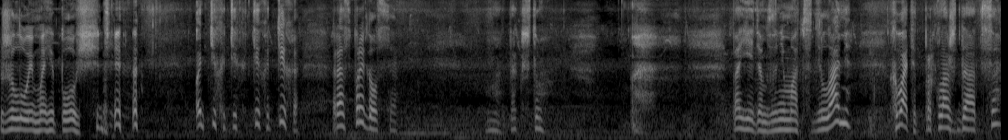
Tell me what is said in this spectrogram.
жилой моей площади. Ой, тихо, тихо, тихо, тихо. Распрыгался. Так что Поедем заниматься делами. Хватит прохлаждаться.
